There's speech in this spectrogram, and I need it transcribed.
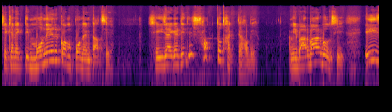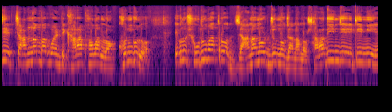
সেখানে একটি মনের কম্পোনেন্ট আছে। সেই জায়গাটিতে শক্ত থাকতে হবে। আমি বারবার বলছি, এই যে চার নাম্বার পয়েন্টে খারাপ হওয়ার লক্ষণগুলো, এগুলো শুধুমাত্র জানানোর জন্য জানানো। সারাদিন যে এটি নিয়ে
